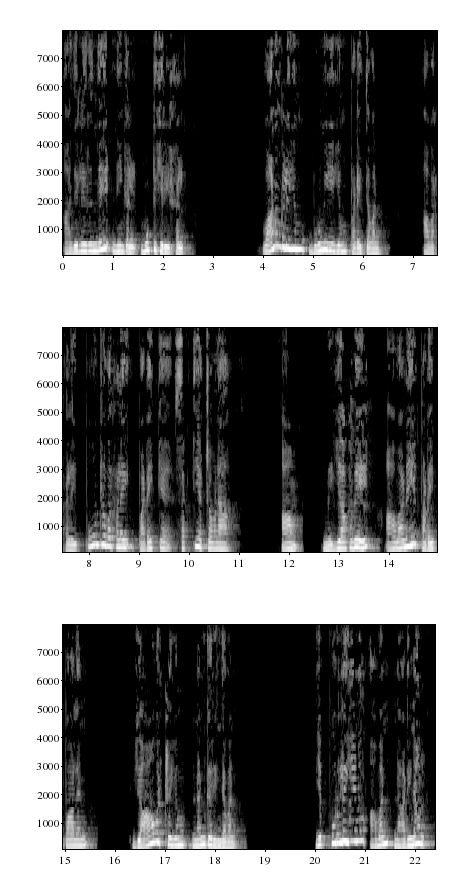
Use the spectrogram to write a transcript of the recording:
அதிலிருந்தே நீங்கள் மூட்டுகிறீர்கள். வானங்களையும் பூமியையும் படைத்தவன். அவர்களை போன்றவர்களை படைக்க சக்தியற்றவனா? ஆம். மெய்யாகவே அவனே படைப்பாளன் யாவற்றையும் நன்கறிந்தவன். எப்பொருளையேனும் அவன் நாடினால்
